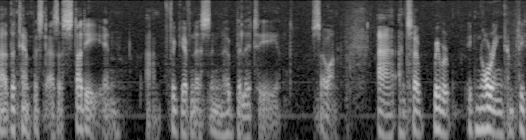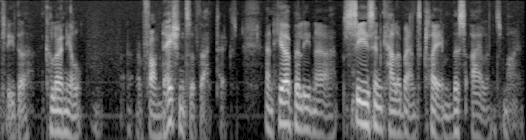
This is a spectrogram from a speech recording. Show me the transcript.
uh, the Tempest as a study in um, forgiveness and nobility and so on, uh, and so we were ignoring completely the colonial uh, foundations of that text. And here Billy sees in Caliban's claim, "This island's mine,"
